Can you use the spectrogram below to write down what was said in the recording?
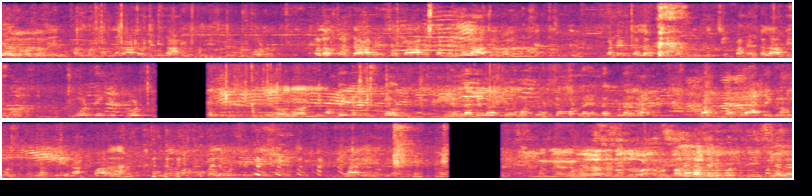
చేయాల్సిన అవసరం లేదు. పదకొండు గంటలకు ఆటోమేటిక్గా ఆన్ అయిపోతుంది. మోటార్ మళ్ళీ గంట ఆన్ చేస్తే బాగా పన్నెండు కల్లా ఆఫ్ అయిపోతుంది. సెట్ పన్నెండు కల్లా పన్నెండు నుంచి వచ్చి పన్నెండు కల్లా ఆఫ్ అయిపోతుంది. ఇంకోటి దీనికి ఫ్లోట్స్ అంటే ఇక్కడ ఇలా వర్షం వల్ల ఎండకు కూడా ఇలా క్లారిటీ ఎండకు ఎలాంటి బాధ మన మొబైల్లో కూడా సెట్ చేసుకోవచ్చు ఇలా ఏంటి పల్లెలో సరిపోతుంది పల్లెలో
